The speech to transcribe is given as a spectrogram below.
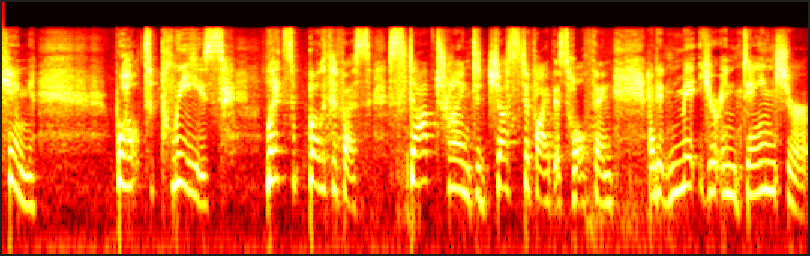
thinking? Walt, please. Let's both of us stop trying to justify this whole thing and admit you're in danger.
